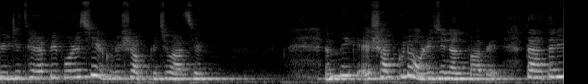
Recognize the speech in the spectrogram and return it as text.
বিউটি থেরাপি পড়েছি, এগুলো সব কিছু আছে সবগুলো অরিজিনাল পাবে। তাড়াতাড়ি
